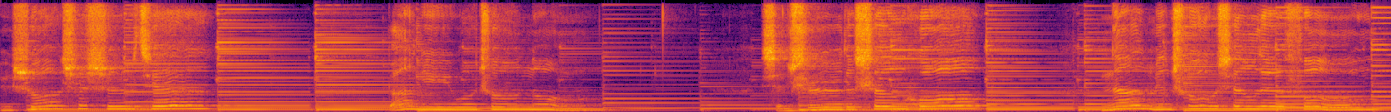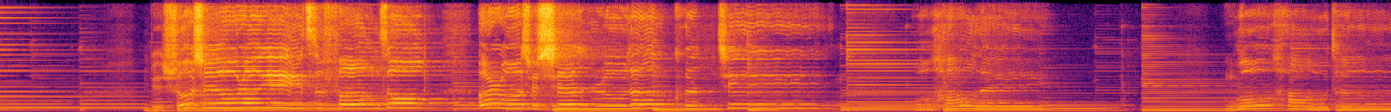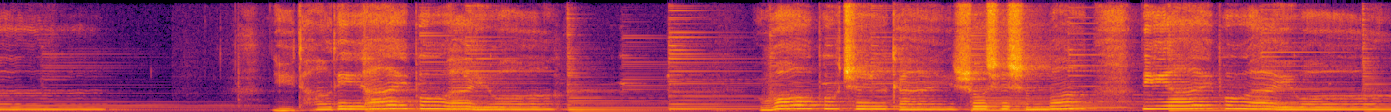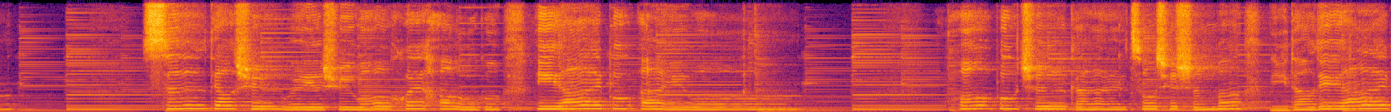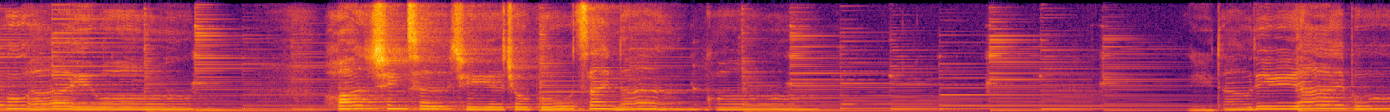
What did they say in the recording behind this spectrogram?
别说是时间把你我捉弄，现实的生活难免出现裂缝。别说是偶然一次放纵，而我却陷入了困境。我好累，我好疼。你到底爱不爱我？我不知该说些什么。你爱不爱我？撕掉虚伪，也许我会好过。你爱不爱我？我不知该做些什么。你到底爱不爱？唤醒自己，也就不再难过。你到底爱不？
